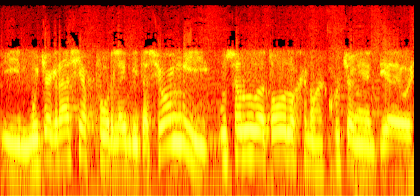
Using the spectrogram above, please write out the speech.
y muchas gracias por la invitación y un saludo a todos los que nos escuchan en el día de hoy.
